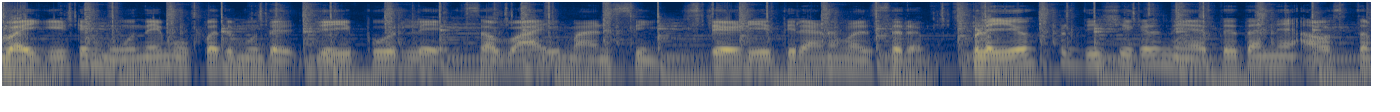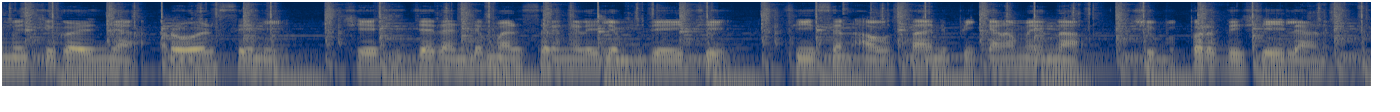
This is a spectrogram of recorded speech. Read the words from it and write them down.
വൈകിട്ട് മൂന്ന് മുപ്പത് മുതൽ ജയ്പൂരിലെ സവായ് മാൻസിംഗ് സ്റ്റേഡിയത്തിലാണ് മത്സരം. പ്ലേ ഓഫ് പ്രതീക്ഷകൾ നേരത്തെ തന്നെ അവസ്തമിച്ചു കഴിഞ്ഞ റോയൽസ് ഇനി ശേഷിച്ച രണ്ട് മത്സരങ്ങളിലും ജയിച്ച് സീസൺ അവസാനിപ്പിക്കണമെന്ന ശുഭപ്രതീക്ഷയിലാണ്.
